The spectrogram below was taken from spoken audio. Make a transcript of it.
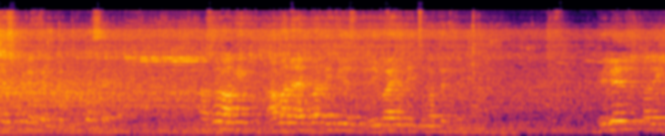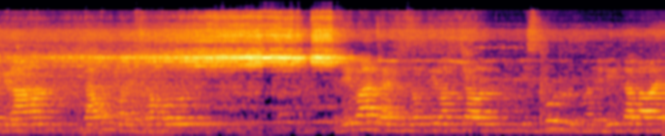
শেষ করে ফেলবে, ঠিক আছে? আসলে আমি আবার একবার রিভাইজ দিই তোমাদের জন্য। ভিলেজ মানে গ্রাম টাউন মানে শহর। ব্যাংক নদীর অঞ্চল, স্কুল মানে বিদ্যালয়,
